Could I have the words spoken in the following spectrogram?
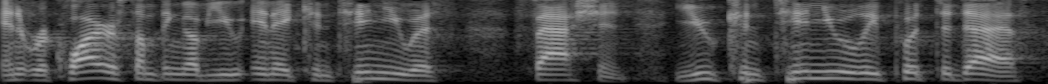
And it requires something of you in a continuous fashion. You continually put to death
